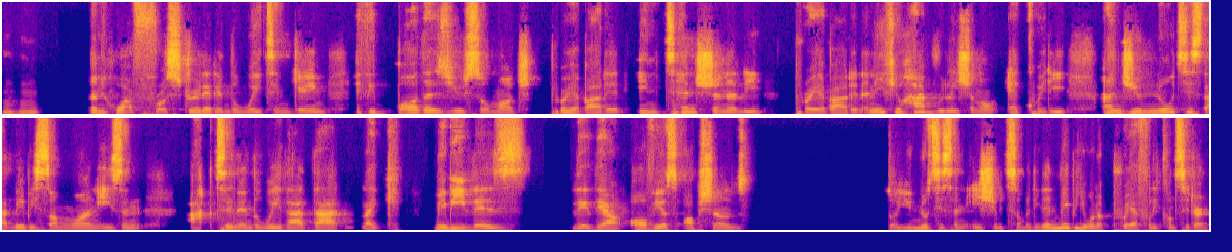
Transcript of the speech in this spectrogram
mm-hmm. and who are frustrated in the waiting game. If it bothers you so much, pray about it intentionally. Pray about it. And if you have relational equity and you notice that maybe someone isn't acting in the way that that, like maybe there's there, there are obvious options or you notice an issue with somebody, then maybe you want to prayerfully consider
